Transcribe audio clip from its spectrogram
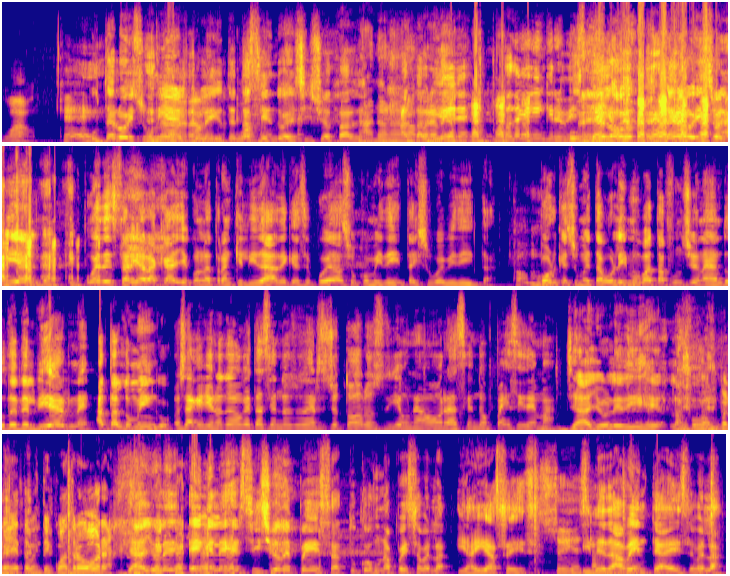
Wow. Usted lo hizo un miércoles y usted está haciendo ejercicio hasta el, ah, no, no, hasta el viernes. ¿dónde hay que inscribirse? Usted lo, usted lo, hizo el viernes y puede salir a la calle con la tranquilidad de que se puede dar su comidita y su bebidita. ¿Cómo? Porque su metabolismo va a estar funcionando desde el viernes hasta el domingo. O sea que yo no tengo que estar haciendo esos ejercicios todos los días, una hora, haciendo pesas y demás. Ya yo le dije la forma. Completo, 24 horas. Ya yo le, en el ejercicio de pesa, tú coges una pesa, ¿verdad? Y ahí hace ese. Sí, y le da 20 a ese, ¿verdad?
